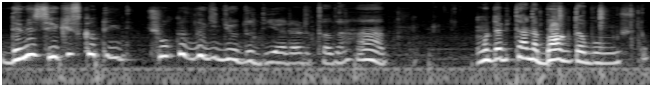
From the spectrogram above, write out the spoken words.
Demin 8 katıydı. Çok hızlı gidiyordu diğer haritada. Ha. Orada bir tane bug da bulmuştum.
